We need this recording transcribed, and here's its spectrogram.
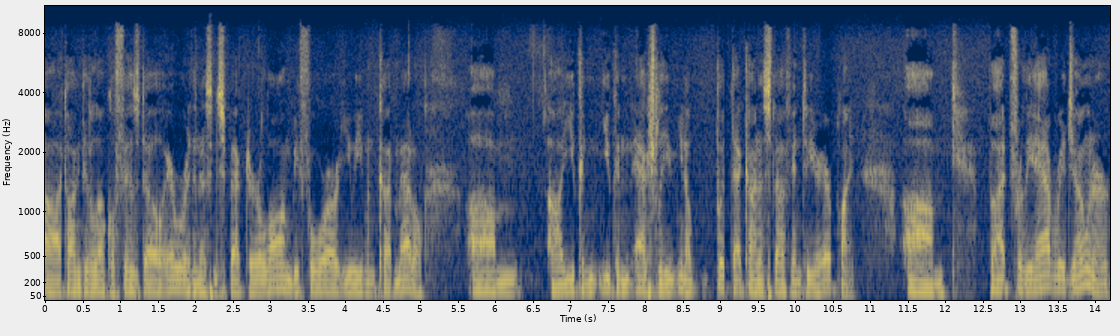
uh, talking to the local FSDO airworthiness inspector long before you even cut metal. Um, uh, you can you can actually you know put that kind of stuff into your airplane. Um, but for the average owner,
